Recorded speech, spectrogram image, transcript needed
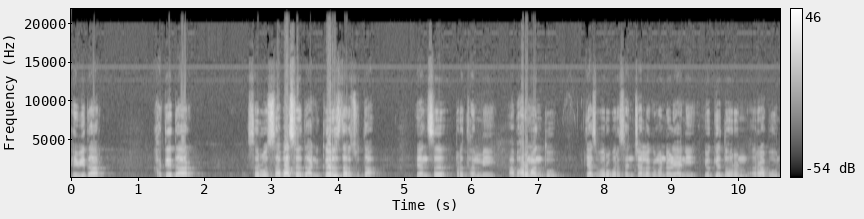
ठेवीदार खातेदार सर्व सभासद आणि कर्जदारसुद्धा यांचं प्रथम मी आभार मानतो. त्याचबरोबर संचालक मंडळ यांनी योग्य धोरण राबवून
